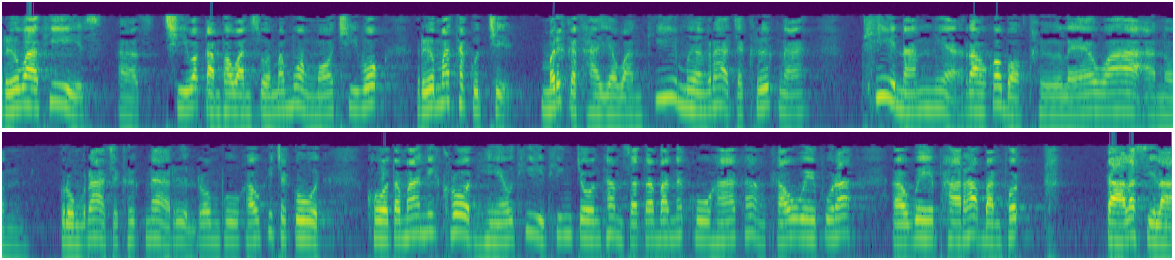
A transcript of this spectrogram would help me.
หรือว่าที่ชีวกรรมพวันส่วนมะม่วงหมอชีวก หรือมัทกุจิมฤกทายวันที่เมืองราชครึกนะ ที่นั้นเนี่ยเราก็บอกเธอแล้วว่าอานนท์ กรุงราชครึกหน้ารื่นรมภูเขาพิจกูดโคตมานิโครธเหวที่ทิ้งโจรถ้ำสัตบัญนคูหาข้างเขาเวปุระเวภาระบันพศกาลศิลา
